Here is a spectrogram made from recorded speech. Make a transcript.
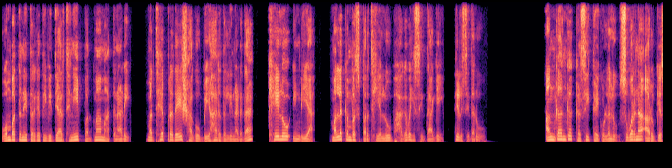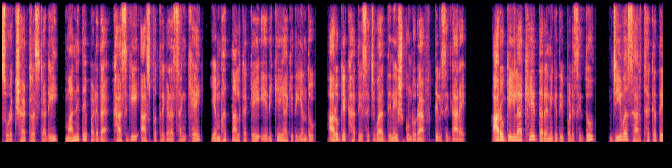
ಒಂಬತ್ತನೇ ತರಗತಿ ವಿದ್ಯಾರ್ಥಿನಿ ಪದ್ಮಾ ಮಾತನಾಡಿ, ಮಧ್ಯಪ್ರದೇಶ್ ಹಾಗೂ ಬಿಹಾರದಲ್ಲಿ ನಡೆದ ಖೇಲೋ ಇಂಡಿಯಾ ಮಲ್ಲಕಂಬ ಸ್ಪರ್ಧೆಯಲ್ಲೂ ಭಾಗವಹಿಸಿದ್ದಾಗಿ ತಿಳಿಸಿದರು. ಅಂಗಾಂಗ ಕಸಿ ಕೈಗೊಳ್ಳಲು ಸುವರ್ಣ ಆರೋಗ್ಯ ಸುರಕ್ಷಾ ಟ್ರಸ್ಟ್ ಅಡಿ ಮಾನ್ಯತೆ ಪಡೆದ ಖಾಸಗಿ ಆಸ್ಪತ್ರೆಗಳ ಸಂಖ್ಯೆ ಎಂಬತ್ನಾಲ್ಕಕ್ಕೆ ಏರಿಕೆಯಾಗಿದೆ ಎಂದು ಆರೋಗ್ಯ ಖಾತೆ ಸಚಿವ ದಿನೇಶ್ ಗುಂಡೂರಾವ್ ತಿಳಿಸಿದ್ದಾರೆ. ಆರೋಗ್ಯ ಇಲಾಖೆ ದರ ನಿಗದಿಪಡಿಸಿದ್ದು ಜೀವ ಸಾರ್ಥಕತೆ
